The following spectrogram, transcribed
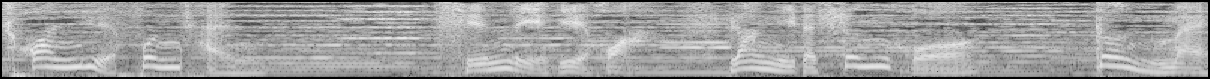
穿越风尘秦岭夜话让你的生活更美。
